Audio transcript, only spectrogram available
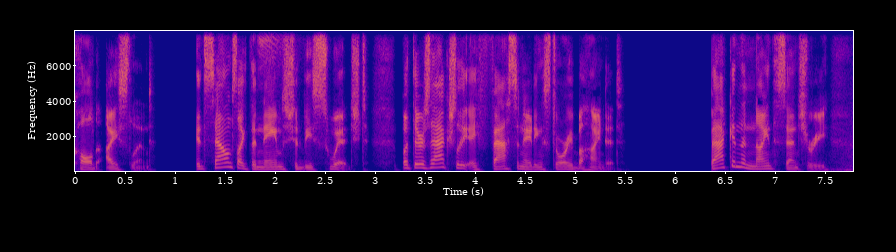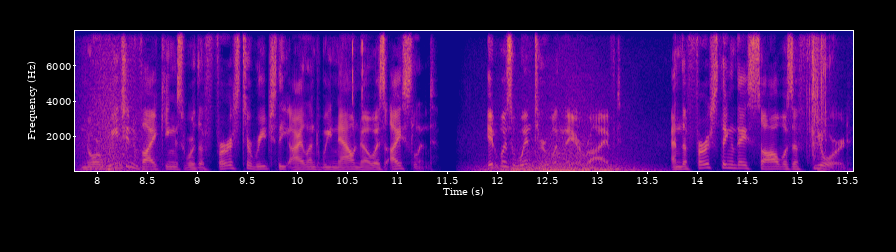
called Iceland? It sounds like the names should be switched, but there's actually a fascinating story behind it. Back in the 9th century, Norwegian Vikings were the first to reach the island we now know as Iceland. It was winter when they arrived, and the first thing they saw was a fjord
